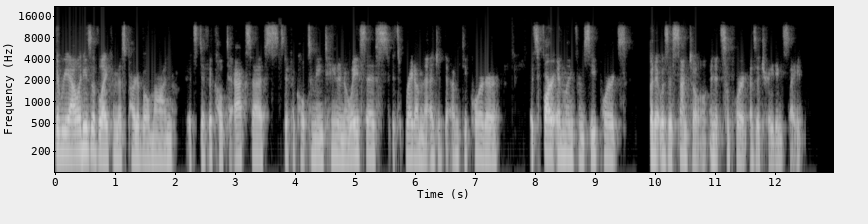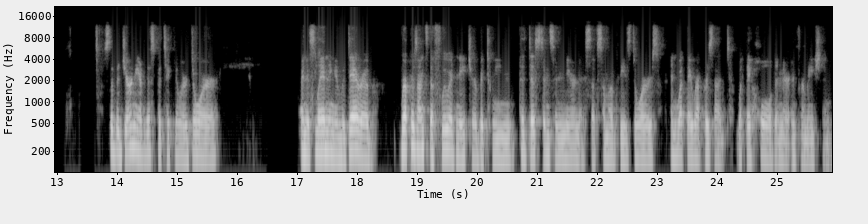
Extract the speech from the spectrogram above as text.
The realities of life in this part of Oman, it's difficult to access, difficult to maintain an oasis. It's right on the edge of the empty quarter. It's far inland from seaports, but it was essential in its support as a trading site. So the journey of this particular door and its landing in Mudayrib represents the fluid nature between the distance and nearness of some of these doors and what they represent, what they hold in their information.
